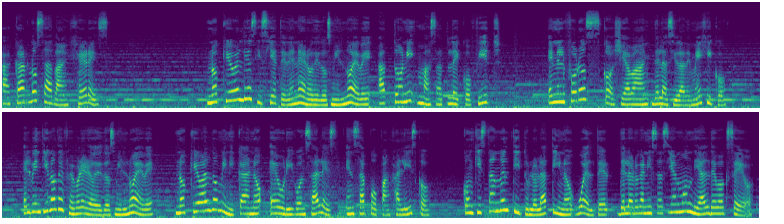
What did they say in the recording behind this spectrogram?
a Carlos Adán Jerez. Noqueó el 17 de enero de 2009 a Tony Mazatleco Fitch en el Foro Scotiabank de la Ciudad de México. El 21 de febrero de 2009 noqueó al dominicano Eury González en Zapopan, Jalisco, conquistando el título latino welter de la Organización Mundial de Boxeo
